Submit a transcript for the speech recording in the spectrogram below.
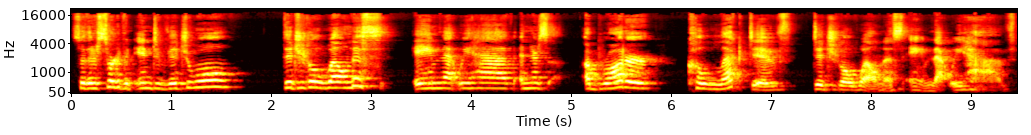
So there's sort of an individual digital wellness aim that we have and there's a broader collective digital wellness aim that we have.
